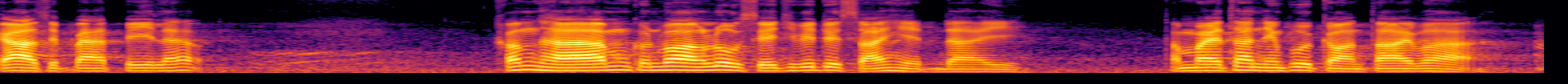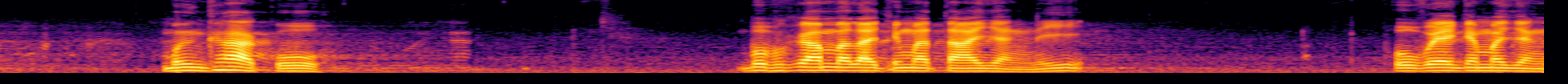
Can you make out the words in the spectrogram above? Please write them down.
98 ปีแล้วคำถามคุณพ่อของลูกเสียชีวิตด้วยสาเหตุใดทำไมท่านยังพูดก่อนตายว่า มึงฆ่ากู บุพกรรมอะไรจึงมาตายอย่างนี้ ผูกเวรกันมาอย่าง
